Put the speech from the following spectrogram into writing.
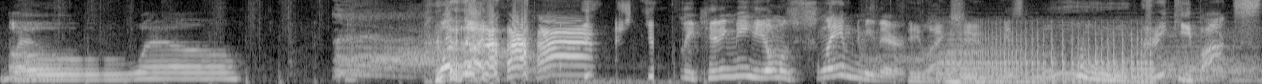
Well. Oh well. what the? you absolutely kidding me? He almost slammed me there. He likes you. He's ooh creaky box.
